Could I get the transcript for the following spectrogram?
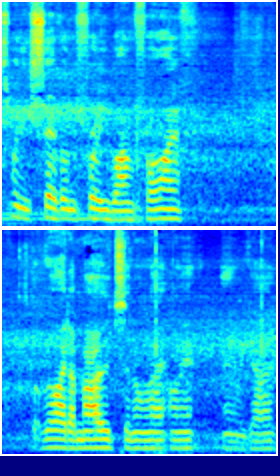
27315 it's got rider modes and all that on it. There we go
